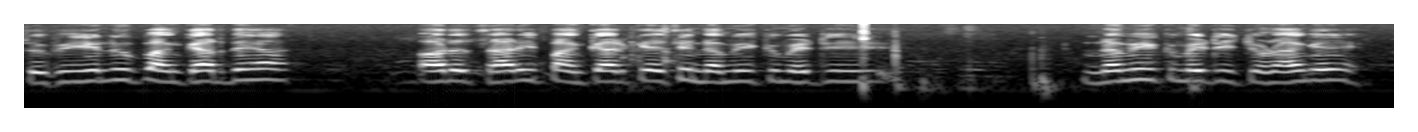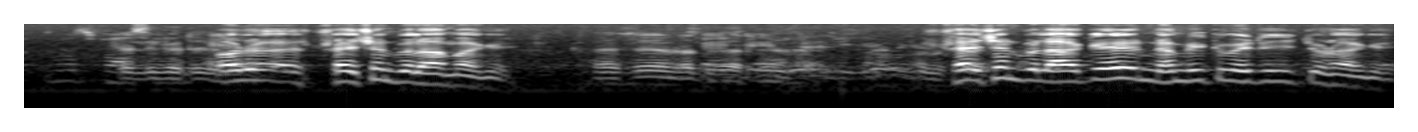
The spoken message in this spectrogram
ਸੁਖਵੀਰ ਨੂੰ ਭੰਗ ਕਰਦੇ ਹਾਂ ਔਰ ਸਾਰੀ ਭੰਗ ਕਰਕੇ ਅਸੀਂ ਨਵੀਂ ਕਮੇਟੀ ਨਵੀਂ ਕਮੇਟੀ ਚੁਣਾਂਗੇ ਔਰ ਸੈਸ਼ਨ ਬੁਲਾਵਾਂਗੇ। ਸੈਸ਼ਨ ਬੁਲਾ ਕੇ ਨਵੀਂ ਕਮੇਟੀ ਚੁਣਾਂਗੇ।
